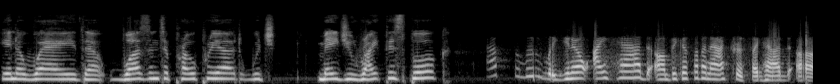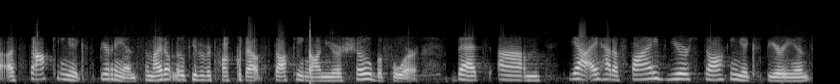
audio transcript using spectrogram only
in a way that wasn't appropriate, which made you write this book? Absolutely. You know, I had, um, because I'm an actress, I had uh, a stalking experience, and I don't know if you've ever talked about stalking on your show before, but um, yeah, I had a five year stalking experience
